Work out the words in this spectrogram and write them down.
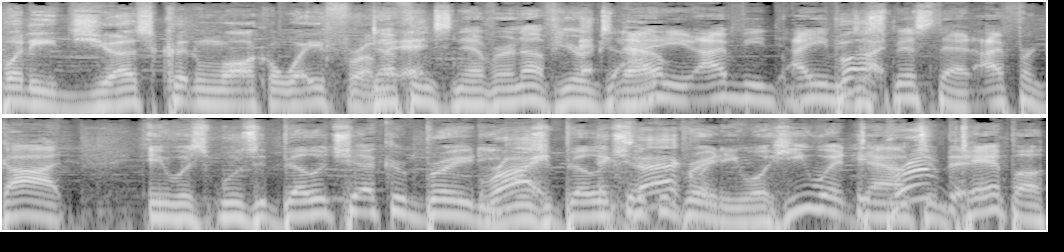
But he just couldn't walk away from Nothing's it. Nothing's never enough. You're ex- No. I, I've, I even But- dismissed that. I forgot. It was was it Belichick or Brady? Was Right, it Belichick or exactly. Brady? Well, he went He down to proved it. Tampa,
